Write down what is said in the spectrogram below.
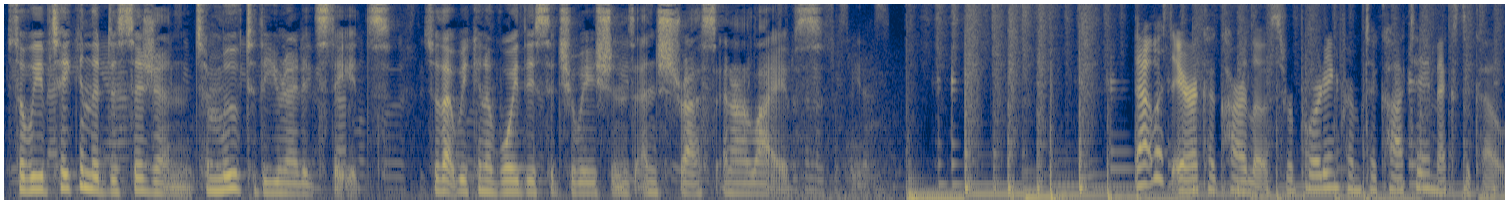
So we've taken the decision to move to the United States so that we can avoid these situations and stress in our lives. That was Erica Carlos reporting from Tecate, Mexico.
